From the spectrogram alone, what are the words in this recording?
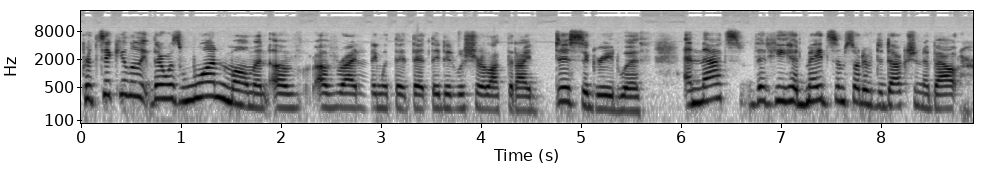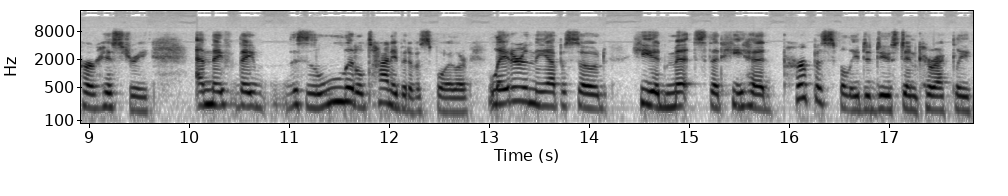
particularly there was one moment of of writing with it that they did with sherlock that i disagreed with and that's that he had made some sort of deduction about her history and they they this is a little tiny bit of a spoiler later in the episode he admits that he had purposefully deduced incorrectly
